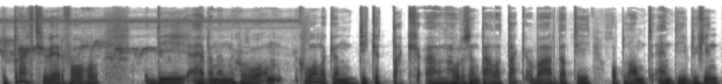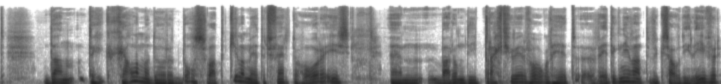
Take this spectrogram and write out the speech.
De prachtgeweervogel die hebben een gewoon, gewoonlijk een dikke tak, een horizontale tak, waar dat die op land en die begint dan te galmen door het bos, wat kilometers ver te horen is. Ehm, waarom die prachtgeweervogel heet, weet ik niet, want ik zou die liever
